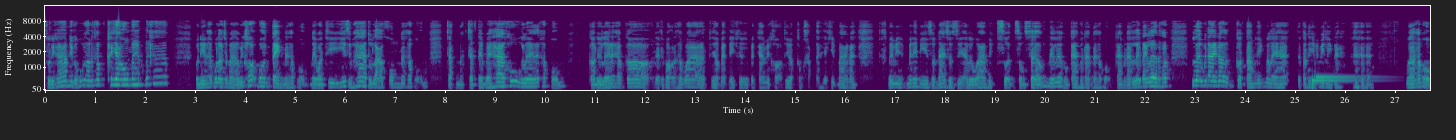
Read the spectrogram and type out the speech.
สวัสดีครับ อยู่กับพวกเรานะครับเขย่าแมตช์นะครับ วันนี้นะครับพวกเราจะมาวิเคราะห์บอลแต่งนะครับผมในวันที่ 25 ตุลาคมนะครับ ผมจัดหนักจัดเต็มไป 5 คู่เลยนะครับ ผมก่อนอื่นเลยนะครับ ก็เดี๋ยวจะบอกนะครับว่าเขย่าแมตช์นี้คือเป็นการวิเคราะห์ที่แบบขำๆนะอย่าคิดมากนะไม่มีไม่ได้มีส่วนได้ส่วนเสียหรือว่ามีส่วนส่งเสริมในเรื่องของการพนันนะครับผมการพนันเลิกได้เลิกนะครับ เลิกไม่ได้ก็กดตามลิงก์มาเลยฮะ แต่ตอนนี้ยังไม่มีลิงก์นะมาแล้วครับผม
